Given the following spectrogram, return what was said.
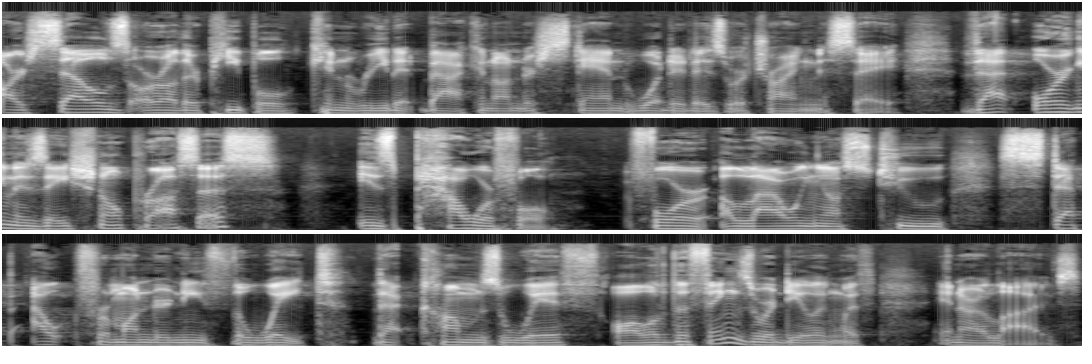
ourselves or other people can read it back and understand what it is we're trying to say. That organizational process is powerful for allowing us to step out from underneath the weight that comes with all of the things we're dealing with in our lives.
